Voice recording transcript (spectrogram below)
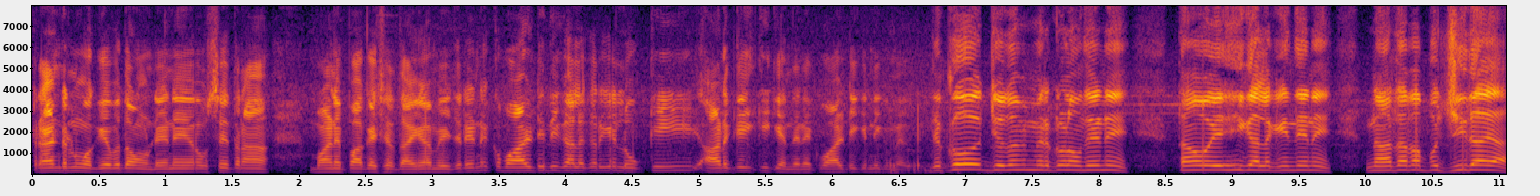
ਟ੍ਰੈਂਡ ਨੂੰ ਅੱਗੇ ਵਧਾਉਂਦੇ ਨੇ ਉਸੇ ਤਰ੍ਹਾਂ ਬਾਣੇ ਪਾ ਕੇ ਸ਼ਰਦਾਈਆਂ ਵੇਚ ਰਹੇ ਨੇ। ਕੁਆਲਿਟੀ ਦੀ ਗੱਲ ਕਰੀਏ ਲੋਕੀ ਆਣ ਕੇ ਕੀ ਕਹਿੰਦੇ ਨੇ? ਕੁਆਲਿਟੀ ਕਿੰਨੀ ਕੁ ਮਿਲਦੀ ਦੇਖੋ ਜਦੋਂ ਵੀ ਮੇਰੇ ਕੋਲ ਆਉਂਦੇ ਨੇ ਤਾਂ ਉਹ ਇਹੀ ਗੱਲ ਕਹਿੰਦੇ ਨੇ ਨਾ ਤਾਂ ਆਪਾਂ ਪੁੱਛੀਦਾ ਆ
